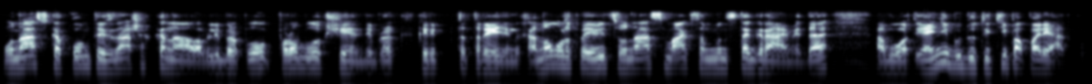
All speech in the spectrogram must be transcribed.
у нас в каком-то из наших каналов, либо про блокчейн, либо криптотрейдинг, оно может появиться у нас с Максом в Инстаграме, да, вот, и они будут идти по порядку.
